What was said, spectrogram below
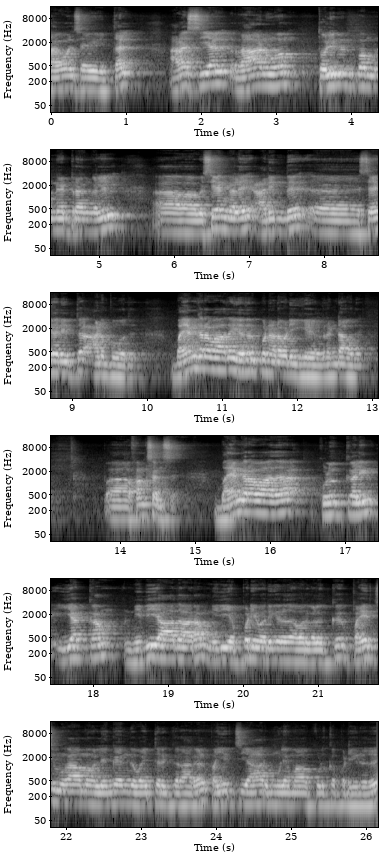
தகவல் சேகரித்தல் அரசியல் இராணுவம் தொழில்நுட்ப முன்னேற்றங்களில் விஷயங்களை அறிந்து சேகரித்து அனுப்புவது. பயங்கரவாத எதிர்ப்பு நடவடிக்கைகள் ரெண்டாவது ஃபங்க்ஷன்ஸ் பயங்கரவாத குழுக்களின் இயக்கம் நிதி ஆதாரம் நிதி எப்படி வருகிறது அவர்களுக்கு பயிற்சி முகாம்கள் எங்கெங்கு வைத்திருக்கிறார்கள் பயிற்சி யார் மூலியமாக கொடுக்கப்படுகிறது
